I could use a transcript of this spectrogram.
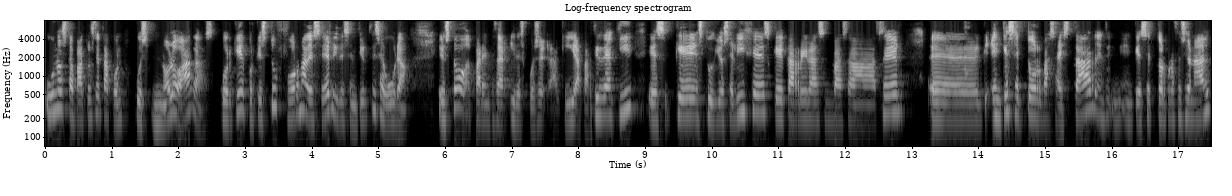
unos zapatos de tacón, pues no lo hagas. ¿Por qué? Porque es tu forma de ser y de sentirte segura. Esto para empezar. Y después eh, aquí, a partir de aquí, es qué estudios eliges, qué carreras vas a hacer, eh, en qué sector vas a estar, en, qué sector profesional.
